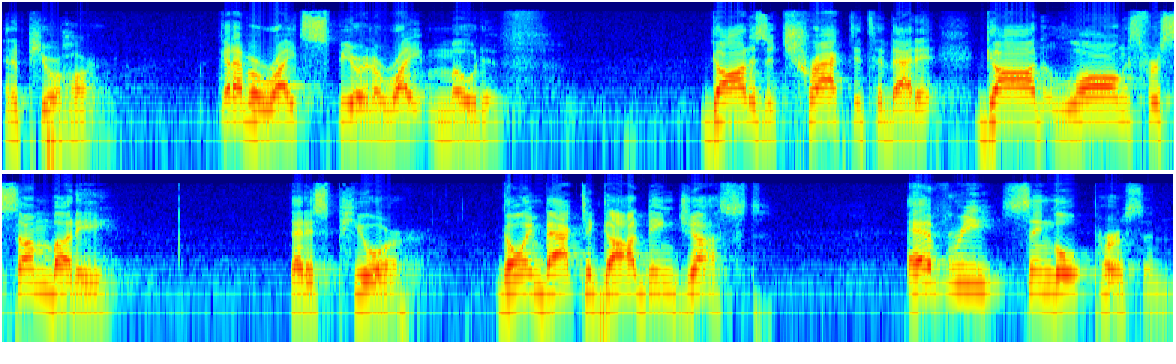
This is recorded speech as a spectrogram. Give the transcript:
and a pure heart. You got to have a right spirit, a right motive. God is attracted to that. It, God longs for somebody that is pure. Going back to God being just. Every single person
